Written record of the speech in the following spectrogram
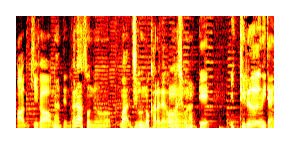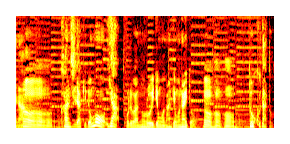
あ、気が。なんていうのかな、その、まあ、自分の体がおかしくなっていってる、みたいなうんうん。感じだけども、いや、これは呪いでも何でもないと。うんうんうん。毒だと。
